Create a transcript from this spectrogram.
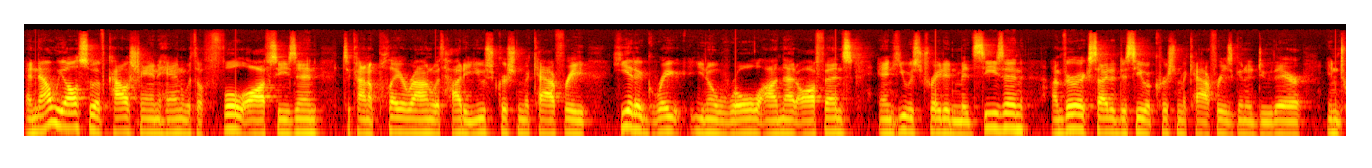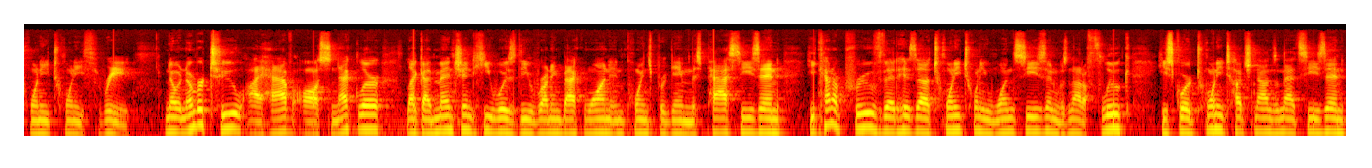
And now we also have Kyle Shanahan with a full offseason to kind of play around with how to use Christian McCaffrey. He had a great, you know, role on that offense, and he was traded midseason. I'm very excited to see what Christian McCaffrey is going to do there in 2023. Now, at number two, I have Austin Ekeler. Like I mentioned, he was the running back one in points per game this past season. He kind of proved that his uh, 2021 season was not a fluke. He scored 20 touchdowns in that season.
